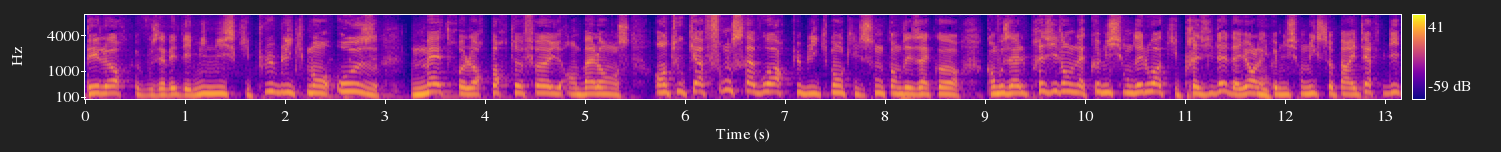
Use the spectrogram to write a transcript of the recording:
Dès lors que vous avez des ministres qui publiquement osent mettre leur portefeuille en balance, en tout cas font savoir publiquement qu'ils sont en désaccord, quand vous avez le président de la commission des lois, qui présidait d'ailleurs la commission mixte paritaire, qui dit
